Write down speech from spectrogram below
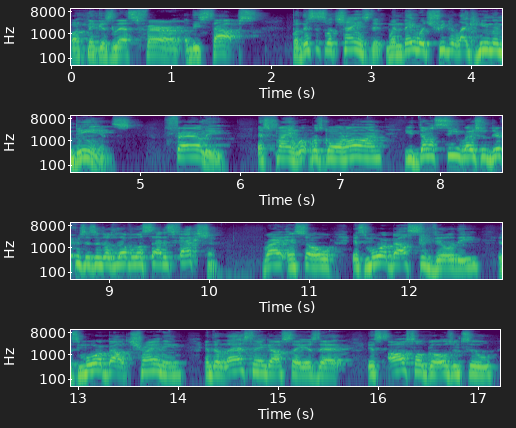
or think it's less fair of these stops. But this is what changed it. When they were treated like human beings, fairly, explain what was going on, you don't see racial differences in those level of satisfaction. Right. And so it's more about civility, it's more about training. And the last thing I'll say is that it also goes into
